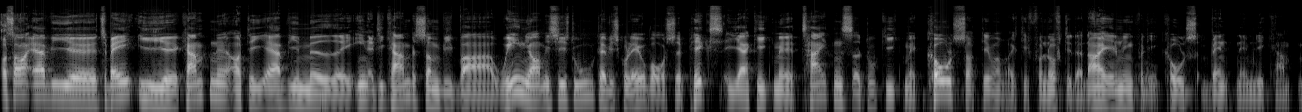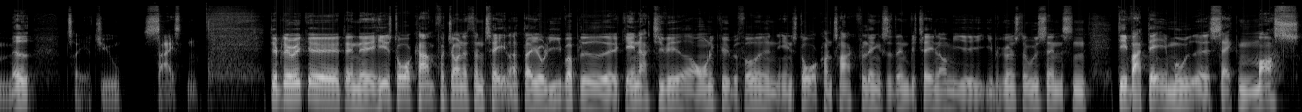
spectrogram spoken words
Og så er vi øh, tilbage i øh, kampene, og det er vi med øh, en af de kampe, som vi var uenige om i sidste uge, da vi skulle lave vores øh, picks. Jeg gik med Titans, og du gik med Colts, og det var rigtig fornuftigt af dig, Elming, fordi Colts vandt nemlig kampen med 23-16. Det blev ikke øh, den øh, helt store kamp for Jonathan Taylor, der jo lige var blevet øh, genaktiveret og ovenikøbet fået en, en stor kontraktforlængelse, den vi taler om i, i begyndelsen af udsendelsen. Det var derimod øh, Zach Moss,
